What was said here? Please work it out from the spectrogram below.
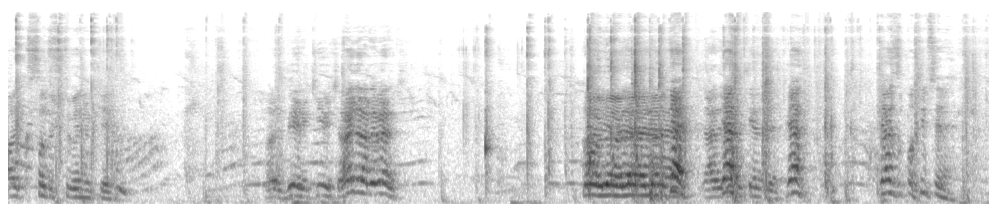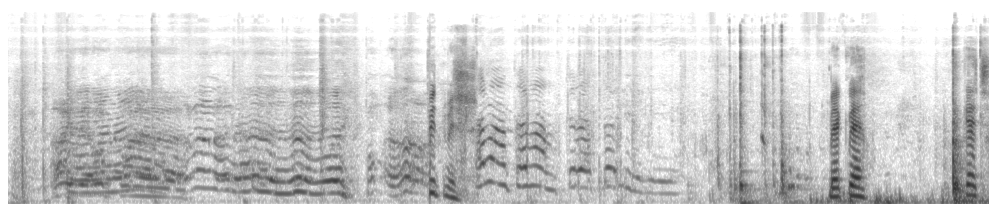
Ay kısa düştü benimki. Hadi bir, iki, üç. Haydi hadi Berk. Gol gol gol gol. Gel Hadi gel Berk kendine. gel. Gel zıplatayım seni. Haydi hoppa. Bitmiş. Tamam tamam. Tırakla ilgili. Bekle. Geç.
